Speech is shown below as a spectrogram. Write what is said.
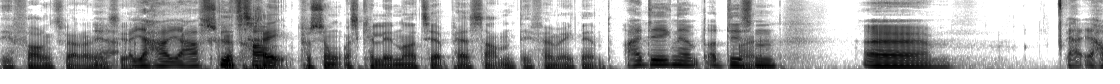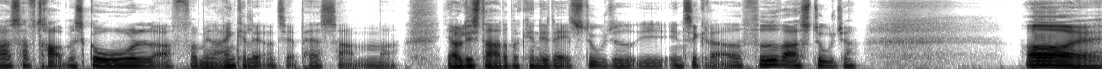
Det er fucking svært at Ja, organisere. og jeg har, jeg har haft skide travlt. tre personers kalendere til at passe sammen. Det er fandme ikke nemt. Nej, det er ikke nemt, og det er Nej. sådan... Øh, jeg, jeg har også haft travlt med skole og få min egen kalender til at passe sammen. Og jeg har jo lige startet på kandidatstudiet i integreret fødevarestudier. Og øh,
